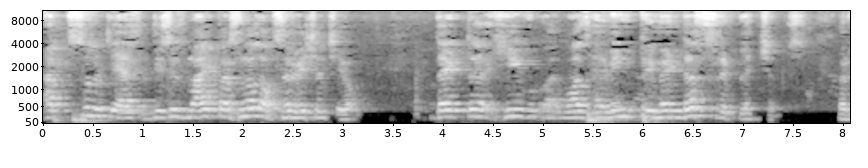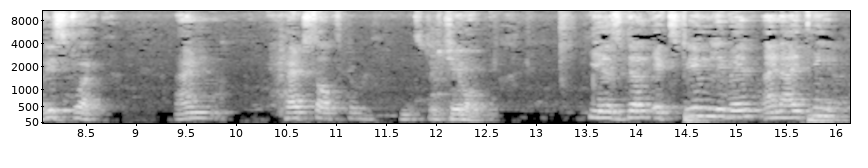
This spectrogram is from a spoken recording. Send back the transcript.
absolutely, as this is my personal observation, Shevog, that uh, he was having tremendous reflections, wrist work, and hats off to Mr. Shevog. He has done extremely well, and I think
